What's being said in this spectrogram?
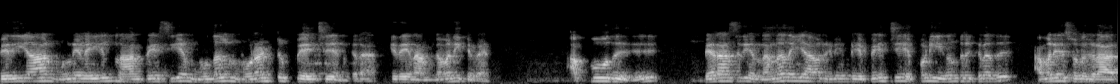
பெரியார் முன்னிலையில் நான் பேசிய முதல் முரட்டு பேச்சு என்கிறார். இதை நாம் கவனிக்க வேண்டும். அப்போது பேராசிரியர் நன்னனையா அவர்களினுடைய பேச்சு எப்படி இருந்திருக்கிறது? அவரே சொல்லுகிறார்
